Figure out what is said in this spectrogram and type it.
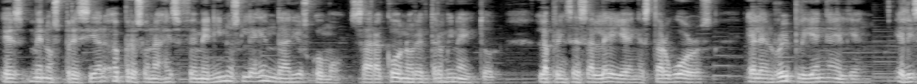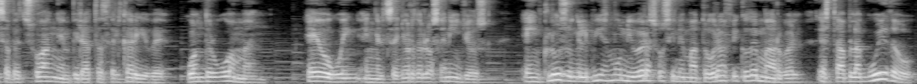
es menospreciar a personajes femeninos legendarios como Sarah Connor en Terminator, la princesa Leia en Star Wars, Ellen Ripley en Alien, Elizabeth Swann en Piratas del Caribe, Wonder Woman, Eowyn en El Señor de los Anillos e incluso en el mismo universo cinematográfico de Marvel está Black Widow.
